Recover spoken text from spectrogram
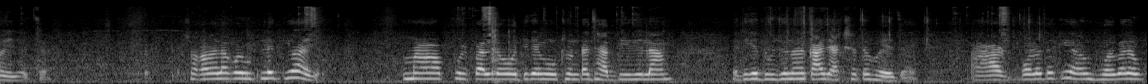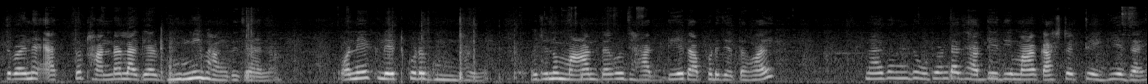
হয়ে যাচ্ছে সকালবেলা করে উঠলে কি হয়? মা ফুল পারল, ওদিকে আমি উঠোনটা ঝাঁপ দিয়ে দিলাম। এদিকে দুজনের কাজ একসাথে হয়ে যায়। আর বলো তো কি, আমি ভোরবেলা উঠতে পারি না, এত ঠান্ডা লাগে আর ঘুমই ভাঙতে চায় না। অনেক লেট করে ঘুম ভাঙে। ওই জন্য মার দেখো ঝাড় দিয়ে তারপরে যেতে হয়। না তো আমি তো উঠোনটা ঝাড় দিয়ে দিই, মার কাজটা একটু এগিয়ে যায়।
